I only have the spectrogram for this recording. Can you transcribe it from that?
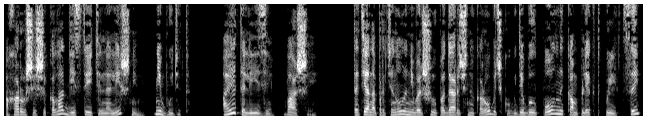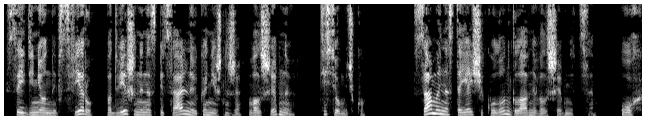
а хороший шоколад действительно лишним не будет. А это Лизе, вашей. Татьяна протянула небольшую подарочную коробочку, где был полный комплект пыльцы, соединенный в сферу, подвешенный на специальную, конечно же, волшебную тесемочку. Самый настоящий кулон главной волшебницы. Ох,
